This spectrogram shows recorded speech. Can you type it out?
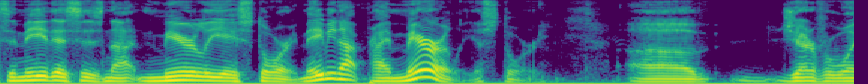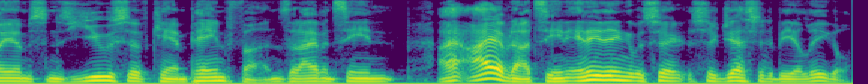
To me, this is not merely a story, maybe not primarily a story of Jennifer Williamson's use of campaign funds that I haven't seen. I, I have not seen anything that was su- suggested to be illegal,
